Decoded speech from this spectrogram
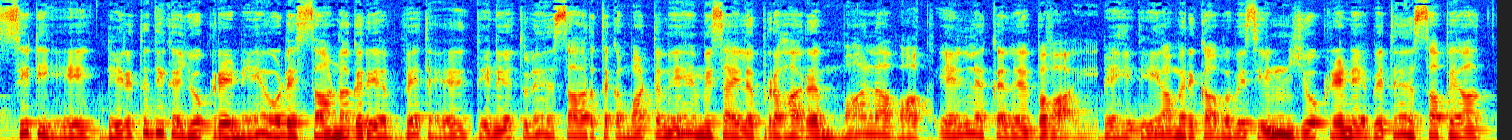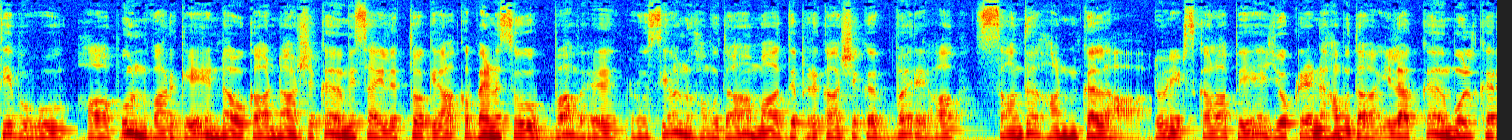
සිටියේ නිර්තදික යුක්‍රේනයේ ඔඩෙස්සා නගරය වෙත දිනය තුළ සාර්ථක මට්ටමේ මිසයිල ප්‍රහාර මාලාවක් එල්ල කළ බවයි. මෙහිදී ඇමරිකාව විසින් යුක්‍රේනය වෙත සපයා තිබූ හාපුන් වර්ගයේ නෞකා නාශක මිසයිල තොගයක් වෙනසූ බව රුසියානු හමුදා මාධ්‍ය ප්‍රකාශකවරයා සඳහන් කළා. ඩොනෙට්ස් කලාපයේ යුක්‍රේන හමුදා ඉලක්ක මුල් කර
